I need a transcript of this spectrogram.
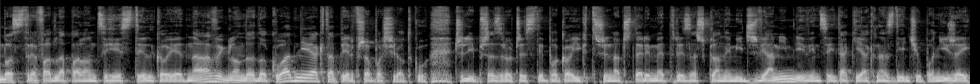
bo strefa dla palących jest tylko jedna, a wygląda dokładnie jak ta pierwsza po środku, czyli przezroczysty pokoik 3 na 4 metry za szklanymi drzwiami, mniej więcej taki jak na zdjęciu poniżej,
